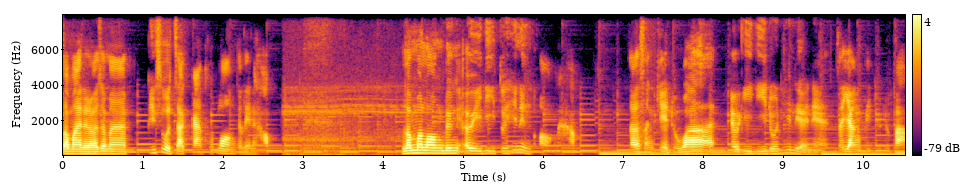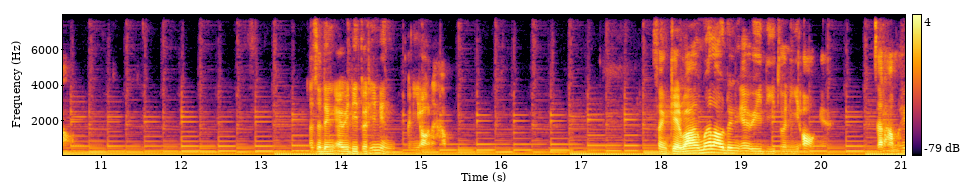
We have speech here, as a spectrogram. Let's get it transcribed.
ต่อมาเดี๋ยวเราจะมาพิสูจน์จากการทดลองกันเลยนะครับ เรามาลองดึง LED ตัวที่ 1 ออกนะครับ แล้วสังเกตดูว่า LED ดวงที่เหลือเนี่ยจะยังติดอยู่หรือเปล่า เราจะดึง LED ตัวที่ 1 ตัวนี้ออกนะครับ สังเกตว่าเมื่อเราดึง LED ตัวนี้ออกเนี่ย จะทำให้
